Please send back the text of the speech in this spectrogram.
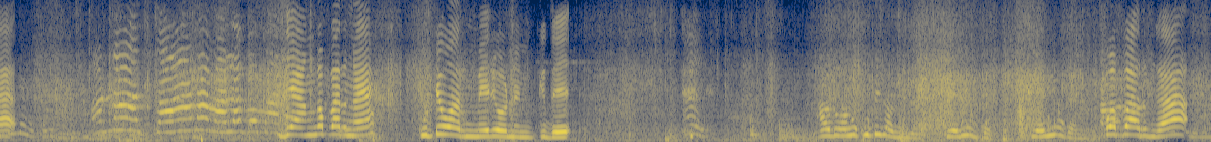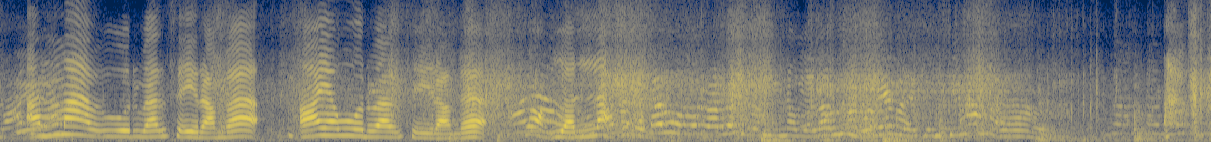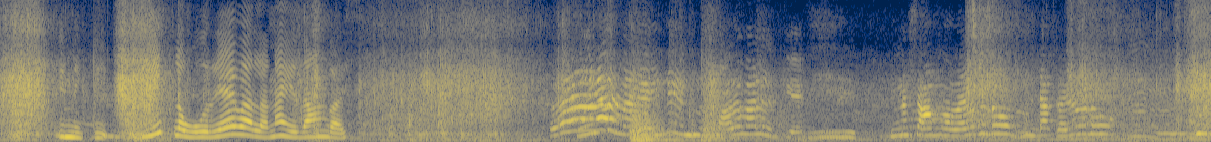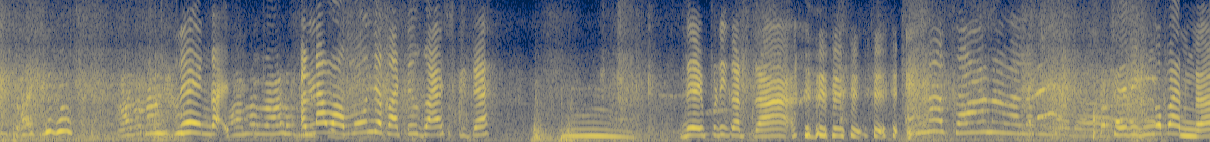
இது அங்க பாருங்க. குட்டி ஒரு மாரி ஒன்று நிக்குது. அது ஒன்று குட்டி குழந்தை பெரிய பெரிய இப்போ பாருங்க. ஒரு வேலை செய்கிறாங்க ஆயாவும் ஒரு வேலை செய்கிறாங்க எல்லாம் இன்னைக்கு வீட்டில் ஒரே வேலைன்னா இதாங்க இன்னும் சாமான் விளக்கணும் குண்டா கழுவணும் கட்டுறேன் சரி இங்க பாருங்க.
